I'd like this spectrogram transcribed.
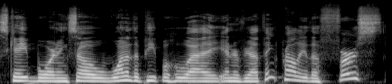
skateboarding. So one of the people who I interviewed, I think probably the first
